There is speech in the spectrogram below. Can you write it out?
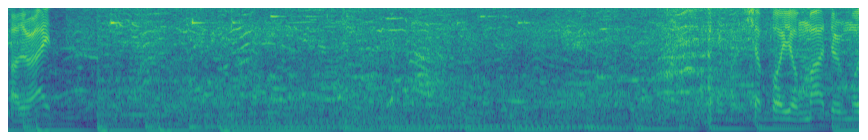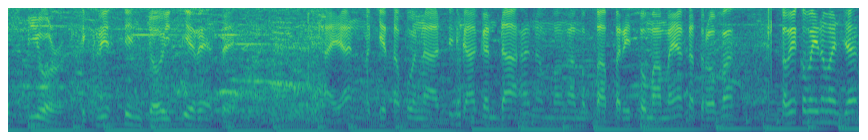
Alright. Siya po yung Mother Most Pure, si Christine Joyce Irese. Ayan, makita po natin gagandahan ng mga magpaparead po mamaya, katropa. Kaway-kaway naman dyan.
